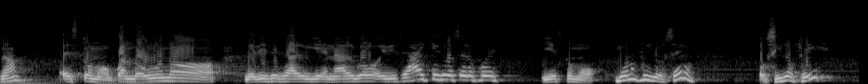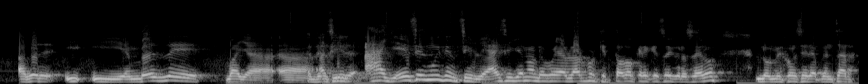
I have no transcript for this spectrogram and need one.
¿no? Es como cuando uno le dices a alguien algo y dice, ay, qué grosero fue. Y es como, yo no fui grosero. ¿O sí lo fui? A ver, y en vez de vaya, a decir, ay, ese es muy sensible, a ese ya no le voy a hablar porque todo cree que soy grosero, lo mejor sería pensar,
